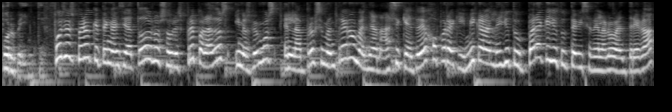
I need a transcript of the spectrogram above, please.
por 20. Pues espero que tengáis ya todos los sobres preparados y nos vemos en la próxima entrega mañana. Así que te dejo por aquí mi canal de YouTube para que YouTube te avise de la nueva entrega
